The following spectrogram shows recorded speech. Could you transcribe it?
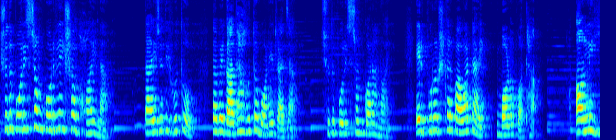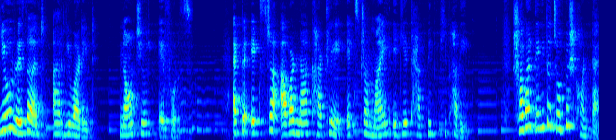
শুধু পরিশ্রম করলেই সব হয় না। তাই যদি হতো, তবে গাধা হতো বনের রাজা। শুধু পরিশ্রম করা নয়, এর পুরস্কার পাওয়াটাই বড় কথা। Only your result are rewarded not your efforts একটা এক্সট্রা আওয়ার না খাটলে এক্সট্রা মাইল এগিয়ে থাকবেন কীভাবে? সবার দিনই তো চব্বিশ ঘন্টায়।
